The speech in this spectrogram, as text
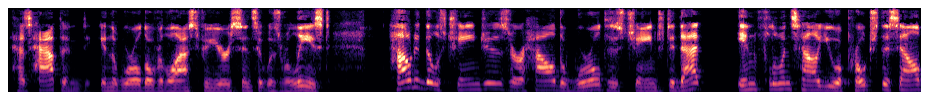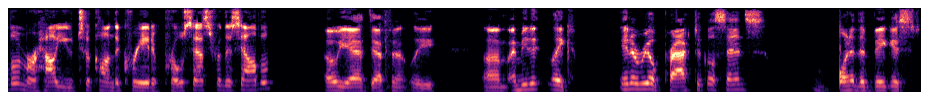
has happened in the world over the last few years since it was released. How did those changes, or how the world has changed, did that influence how you approach this album, or how you took on the creative process for this album? Oh yeah, definitely um, I mean, it, like in a real practical sense, one of the biggest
